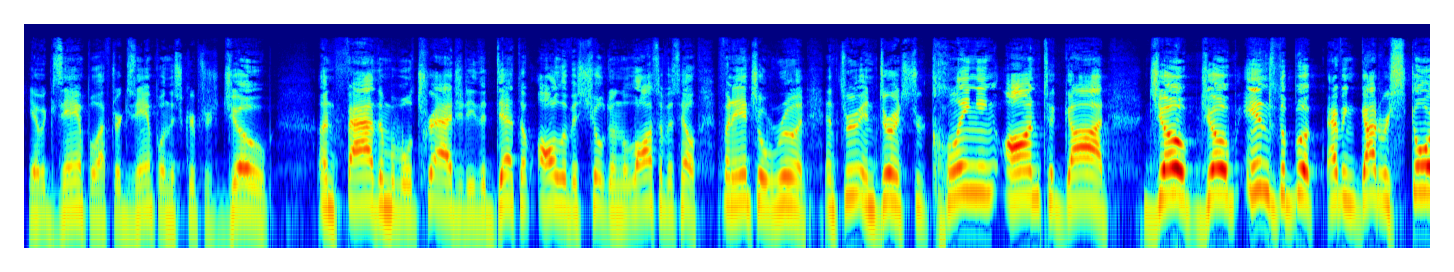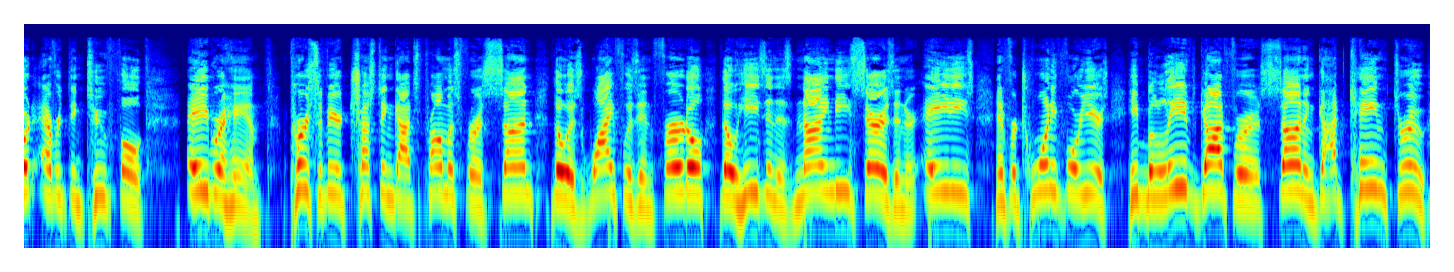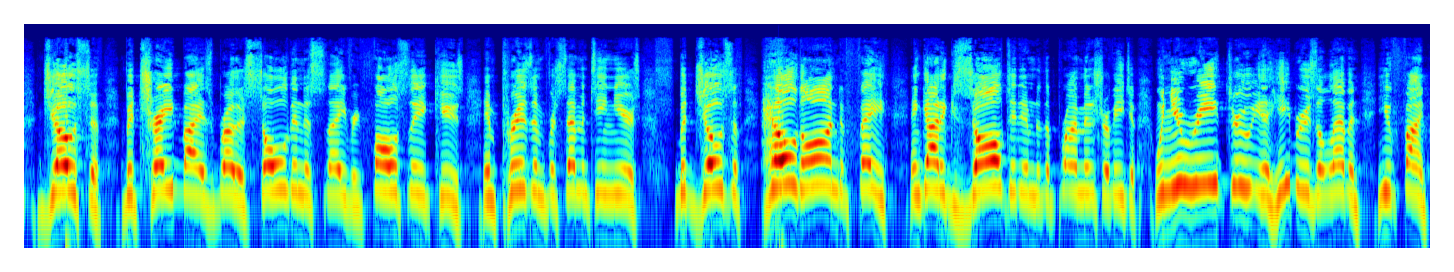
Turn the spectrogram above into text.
You have example after example in the scriptures. Job unfathomable tragedy, the death of all of his children, the loss of his health, financial ruin, and through endurance, through clinging on to God. Job, Job ends the book having God restored everything twofold. Abraham persevered, trusting God's promise for a son, though his wife was infertile, though he's in his 90s, Sarah's in her 80s, and for 24 years, he believed God for a son, and God came through. Joseph, betrayed by his brothers, sold into slavery, falsely accused, imprisoned for 17 years. But Joseph held on to faith, and God exalted him to the prime minister of Egypt. When you read through Hebrews 11, you find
